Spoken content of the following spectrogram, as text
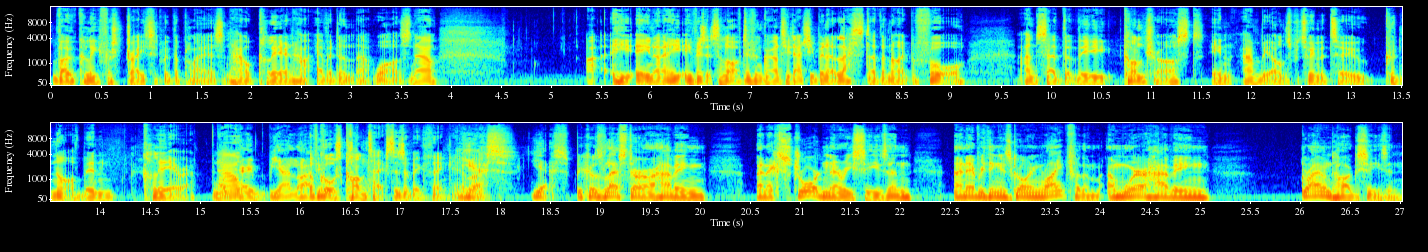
vocally frustrated with the players and how clear and how evident that was. Now, uh, he you know he, he visits a lot of different grounds. He'd actually been at Leicester the night before, and said that the contrast in ambience between the two could not have been clearer. Now, Okay, yeah, look, of think- course, context is a big thing. Here, right? Yes. Yes. Because Leicester are having an extraordinary season, and everything is going right for them, and we're having groundhog season.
